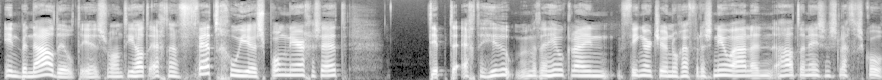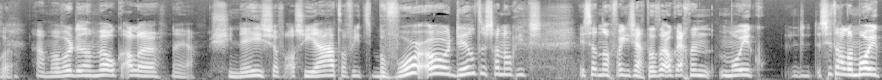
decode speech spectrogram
in benadeeld is. Want die had echt een vet goede sprong neergezet. Tipte echt heel, met een heel klein vingertje nog even de sneeuw aan. En had ineens een slechte score. Ja, maar worden dan wel ook alle nou ja, Chinees of Aziaten of iets bevooroordeeld? Is er nog iets? Is dat nog wat je zegt? Dat er ook echt een mooie. Zit er al een mooie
